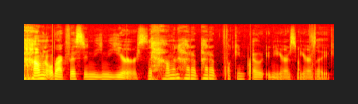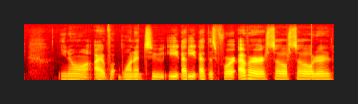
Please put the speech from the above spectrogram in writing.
I haven't had breakfast in years. Like, I haven't had a had a fucking out in years. Years. Like, you know, I've wanted to eat at, eat at this forever. So so ordered.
